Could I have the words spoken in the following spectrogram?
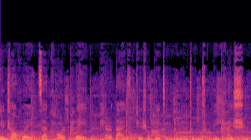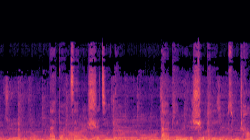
演唱会在 Coldplay 的 Paradise 这首背景音乐中准备开始，那短暂的十几秒，大屏幕的视频从场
